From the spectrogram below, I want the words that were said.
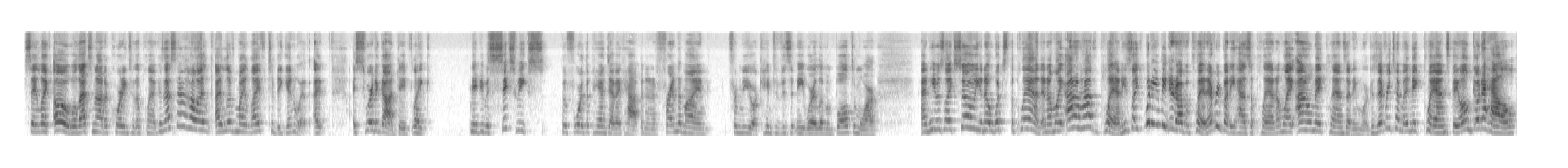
say like, oh, well, that's not according to the plan because that's not how I, I live my life to begin with. I I swear to God, Dave, like maybe it was six weeks before the pandemic happened, and a friend of mine from New York came to visit me where I live in Baltimore. And he was like, So, you know, what's the plan? And I'm like, I don't have a plan. He's like, What do you mean you don't have a plan? Everybody has a plan. I'm like, I don't make plans anymore because every time I make plans, they all go to hell.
